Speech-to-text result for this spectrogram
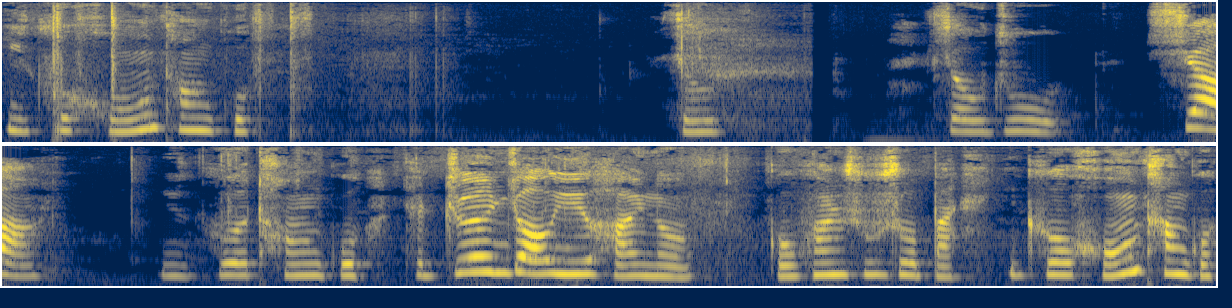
一颗红糖果，小小猪下一颗糖果，它真叫厉害呢。狗獾叔叔把一颗红糖果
